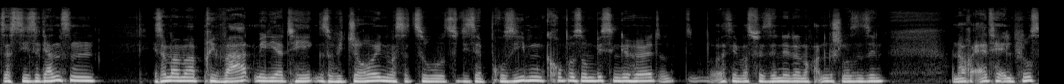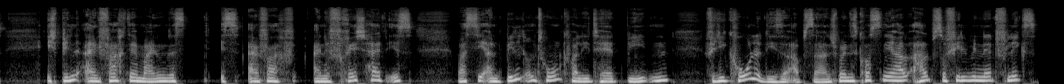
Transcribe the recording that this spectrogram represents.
dass diese ganzen, ich sag mal mal, Privatmediatheken, so wie Join, was dazu zu dieser Pro7-Gruppe so ein bisschen gehört und weiß nicht, was für Sender da noch angeschlossen sind, und auch RTL Plus. Ich bin einfach der Meinung, dass es einfach eine Frechheit ist, was sie an Bild- und Tonqualität bieten für die Kohle, die sie absahen. Ich meine, das kosten ja halb, so viel wie Netflix,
